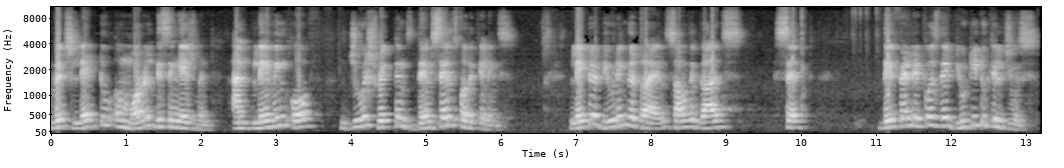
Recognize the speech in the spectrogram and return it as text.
which led to a moral disengagement and blaming of Jewish victims themselves for the killings. Later, during the trial, some of the guards said they felt it was their duty to kill Jews.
